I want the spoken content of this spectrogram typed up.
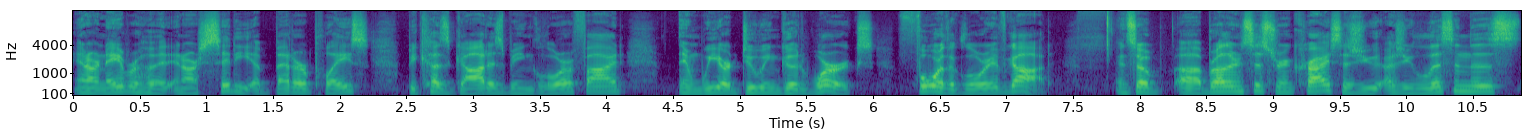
and our neighborhood and our city a better place because God is being glorified and we are doing good works for the glory of God. And so, uh, brother and sister in Christ, as you as you listen to this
